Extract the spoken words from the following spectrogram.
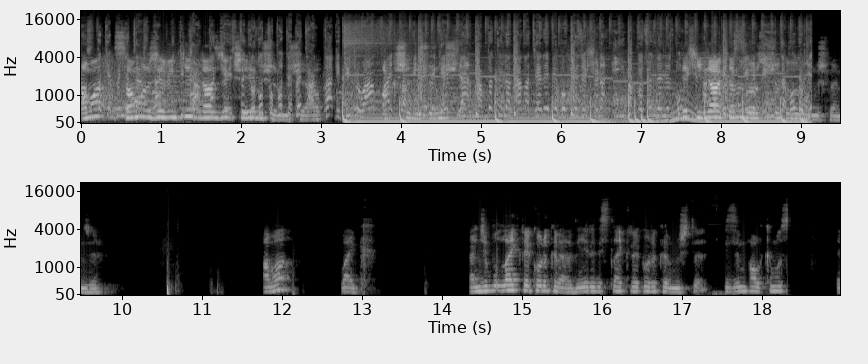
Ama Summer. Jev'inki birazcık topu düşürmüş ya. Akışı düşürmüş ya. Bir de Hilli Hakan'ın versi çok uzun olmuş bence. Ama like. Bence bu like rekoru kırar. Diğeri dislike rekoru kırmıştı. Bizim halkımız e,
